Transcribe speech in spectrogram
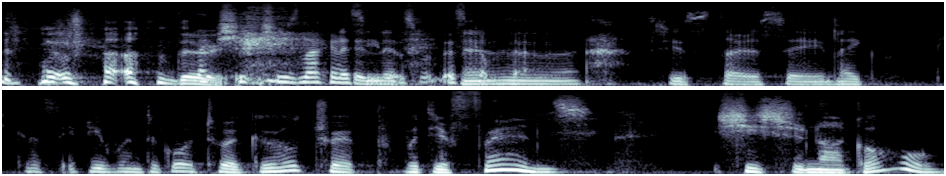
the boundaries. Oh, she- she's not gonna see this when this comes out. She started saying like, because if you want to go to a girl trip with your friends, she should not go.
